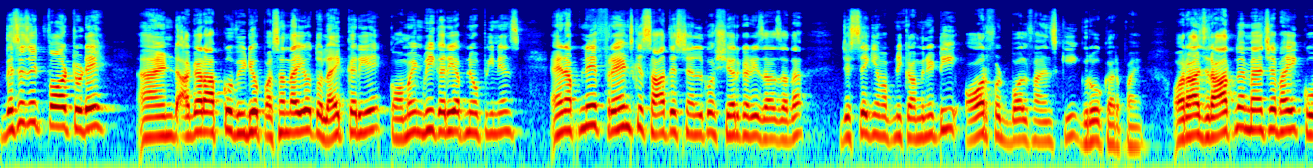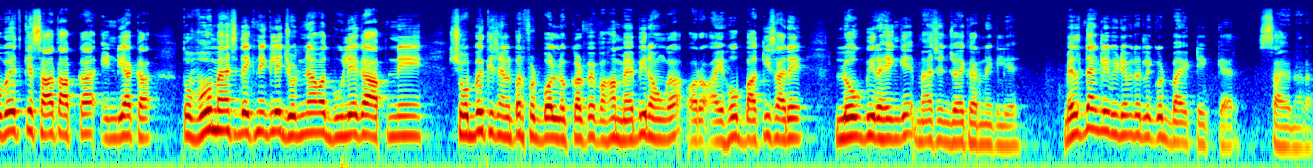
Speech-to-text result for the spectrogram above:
this is it for today and अगर आपको वीडियो पसंद आई हो तो लाइक करिए कमेंट भी करिए अपने ओपिनियंस एंड अपने फ्रेंड्स के साथ इस चैनल को शेयर करिए ज़्यादा से ज़्यादा, जिससे कि हम अपनी कम्युनिटी और फुटबॉल फैंस की ग्रो कर पाएँ। और आज रात में मैच है भाई कुवैत के साथ आपका इंडिया का। तो वो मैच देखने के लिए जुड़ना मत भूलिएगा अपने शोबित के चैनल पर फुटबॉल नुक्कड़ पे। वहाँ मैं भी रहूँगा और आई होप बाकी सारे लोग भी रहेंगे मैच एंजॉय करने के लिए। मिलते हैं अगली वीडियो में तो गुड बाय टेक केयर सायोनारा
